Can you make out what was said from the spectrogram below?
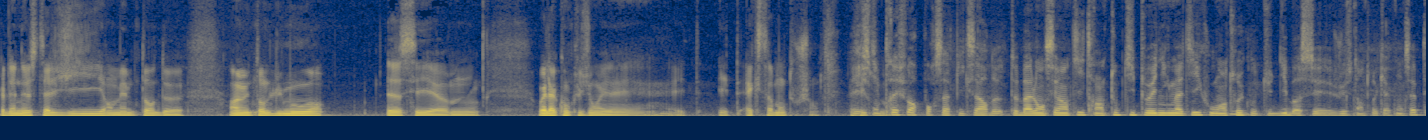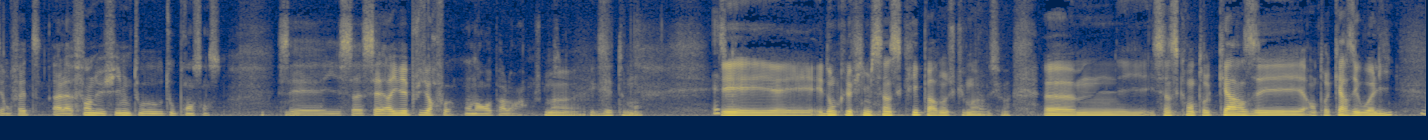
de la nostalgie, en même temps de, en même temps de l'humour. Euh, c'est, euh, ouais, la conclusion est, est, est extrêmement touchante. Et ils sont très forts pour ça, Pixar, de te balancer un titre un tout petit peu énigmatique ou un truc où tu te dis bah c'est juste un truc à concept et en fait à la fin du film tout, tout prend sens. C'est ça c'est arrivé plusieurs fois, on en reparlera. je pense. Ouais, exactement. Et, et donc le film s'inscrit, pardon, excuse-moi, excuse-moi. Euh, il s'inscrit entre Cars et entre Cars et Wally, Mm.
